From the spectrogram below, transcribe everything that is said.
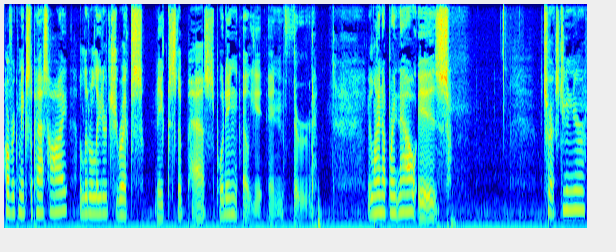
Harvick makes the pass high. A little later, Truex makes the pass, putting Elliott in third. Your lineup right now is Truex Jr.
